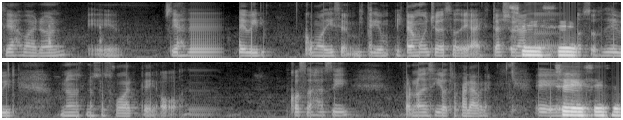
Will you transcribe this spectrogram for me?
seas varón, eh, seas débil, como dicen, viste que está mucho eso de, ah, estás llorando, no sos débil, no, no, sos fuerte, o cosas así, por no decir otra palabra. Eh, sí, sí, sí.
